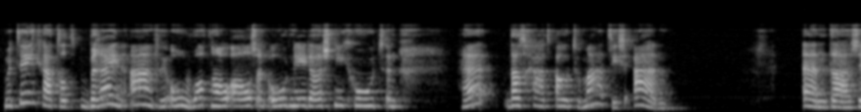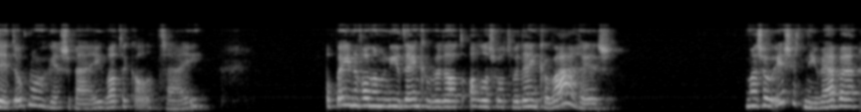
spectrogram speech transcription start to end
Meteen gaat dat brein aan van oh wat nou als en oh nee dat is niet goed en hè, dat gaat automatisch aan. En daar zit ook nog eens bij, wat ik al zei. Op een of andere manier denken we dat alles wat we denken waar is. Maar zo is het niet. We hebben,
